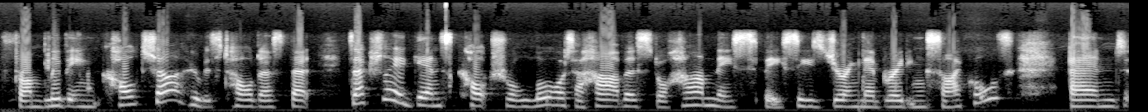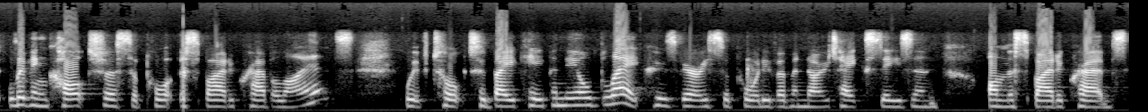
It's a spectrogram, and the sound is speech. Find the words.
from Living Culture, who has told us that it's actually against cultural law to harvest or harm these species during their breeding cycles. And Living Culture support the Spider Crab Alliance. We've talked to baykeeper Neil Blake, who's very supportive of a no take season on the spider crabs.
